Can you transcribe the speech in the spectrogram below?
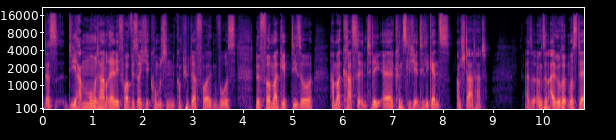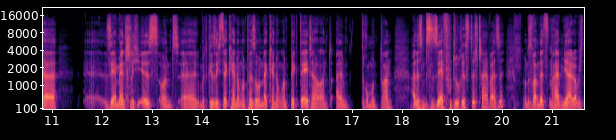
das, die haben momentan relativ häufig solche komischen Computerfolgen, wo es eine Firma gibt, die so hammerkrasse Intelli äh, künstliche Intelligenz am Start hat. Also irgendein so ein Algorithmus, der äh, sehr menschlich ist und äh, mit Gesichtserkennung und Personenerkennung und Big Data und allem drum und dran. Alles ein bisschen sehr futuristisch teilweise. Und es war im letzten halben Jahr, glaube ich,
